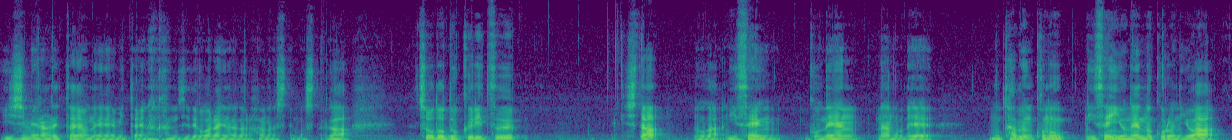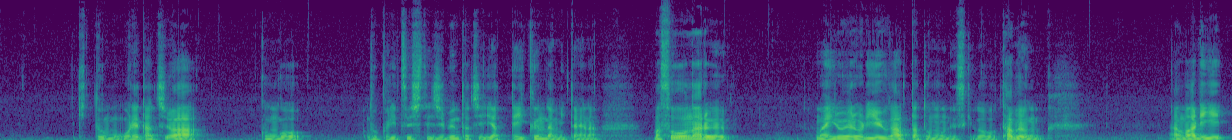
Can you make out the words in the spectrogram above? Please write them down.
いじめられたよね」みたいな感じで笑いながら話してましたがちょうど独立したのが2005年なのでもう多分この2004年の頃にはきっともう俺たちは今後独立して自分たちやっていくんだみたいな、まあ、そうなるいろいろ理由があったと思うんですけど多分あまり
